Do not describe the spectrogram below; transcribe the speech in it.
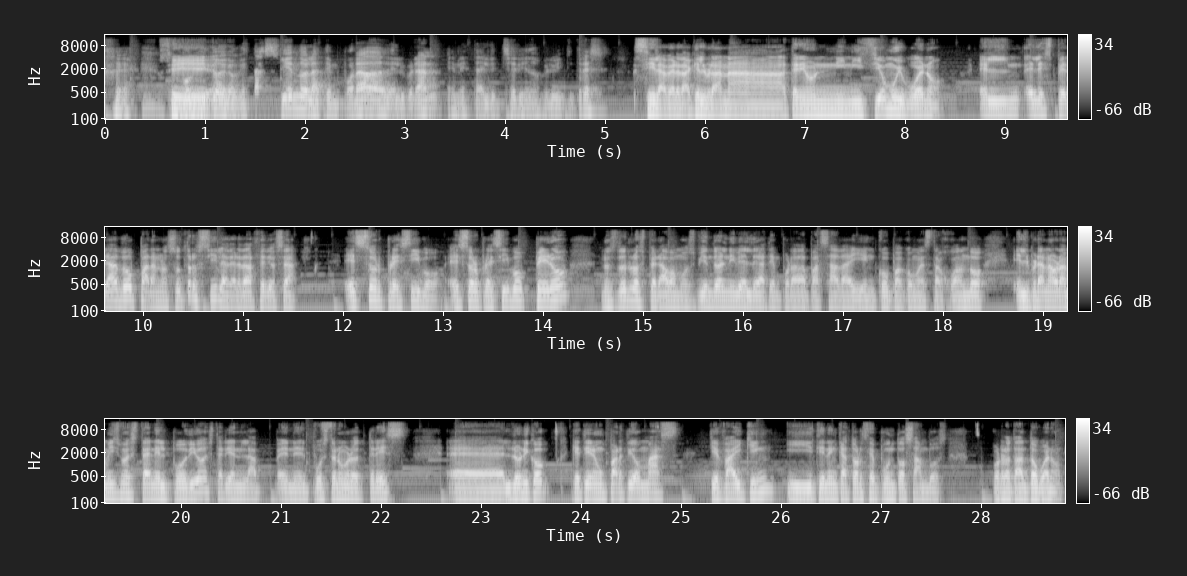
un poquito de lo que está haciendo la temporada del Bran en esta Elite Serie 2023. Sí, la verdad que el Bran ha tenido un inicio muy bueno. El, esperado para nosotros, sí, la verdad, Fede. O sea, es sorpresivo, es sorpresivo, pero nosotros lo esperábamos. Viendo el nivel de la temporada pasada y en Copa cómo está jugando, el Bran ahora mismo está en el podio, estaría en, la, en el puesto número 3. Eh, lo único que tiene un partido más que Viking y tienen 14 puntos ambos. Por lo tanto, bueno,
